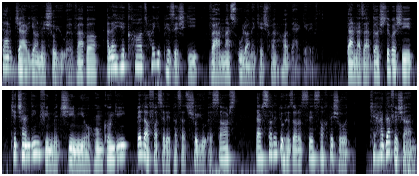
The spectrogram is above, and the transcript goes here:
در جریان شیوع وبا علیه کادرهای پزشکی و مسئولان کشورها در گرفت در نظر داشته باشید که چندین فیلم چینی و هنگکنگی بلافاصله پس از شیوع سارس در سال 2003 ساخته شد که هدفشان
